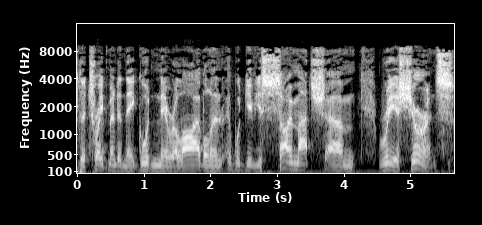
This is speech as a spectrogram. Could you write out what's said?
the treatment and they're good and they're reliable and it would give you so much um, reassurance.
